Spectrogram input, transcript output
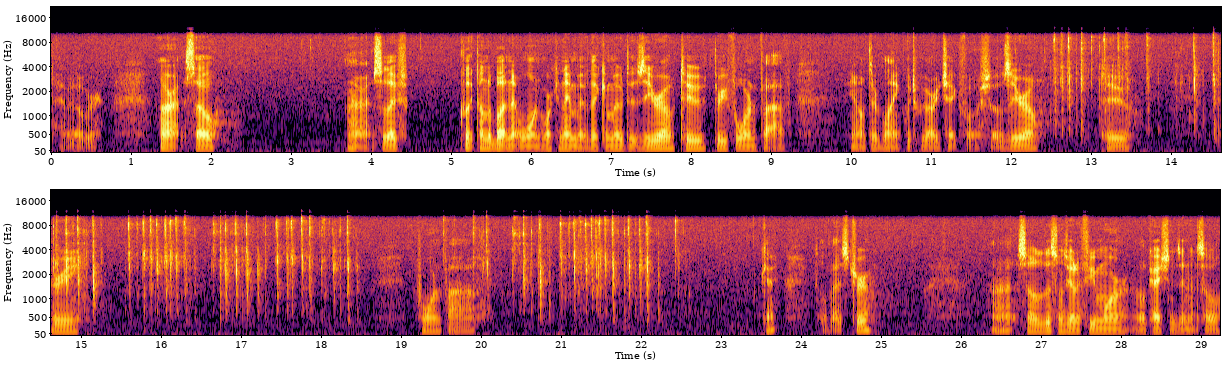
tab it over. Alright, so alright, so they've clicked on the button at 1. Where can they move? They can move to 0, 2, 3, 4, and 5 you know, if they're blank, which we already checked for. So 0, 2, 3, 4, and 5. Okay, so if that's true. Alright, so this one's got a few more locations in it, so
